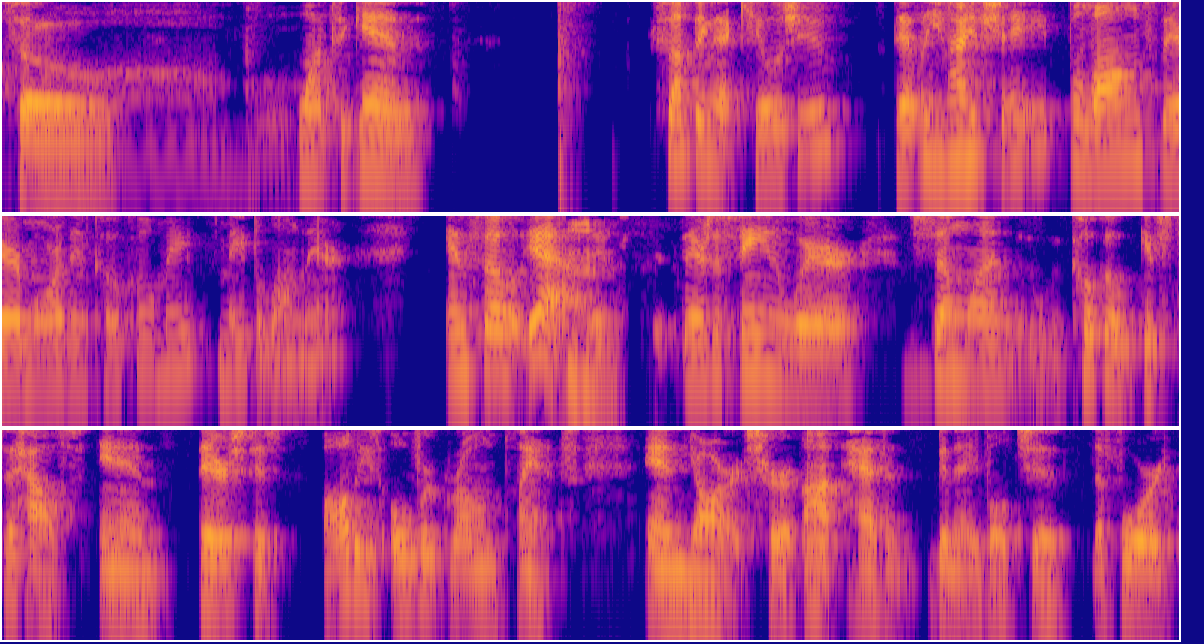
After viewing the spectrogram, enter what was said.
So Oh. once again, something that kills you, deadly nightshade, belongs there more than Coco may may belong there. And so, yeah, Hmm. it's there's a scene where someone Coco gets to the house and there's just all these overgrown plants and yards. Her aunt hasn't been able to afford,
